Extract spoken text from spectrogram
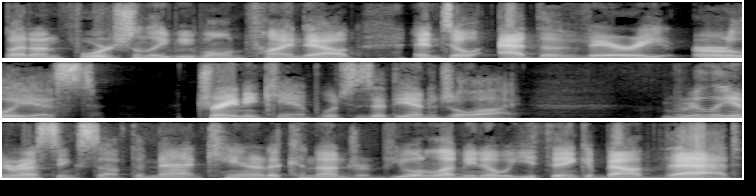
But unfortunately, we won't find out until at the very earliest training camp, which is at the end of July. Really interesting stuff. The Matt Canada conundrum. If you want to let me know what you think about that,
